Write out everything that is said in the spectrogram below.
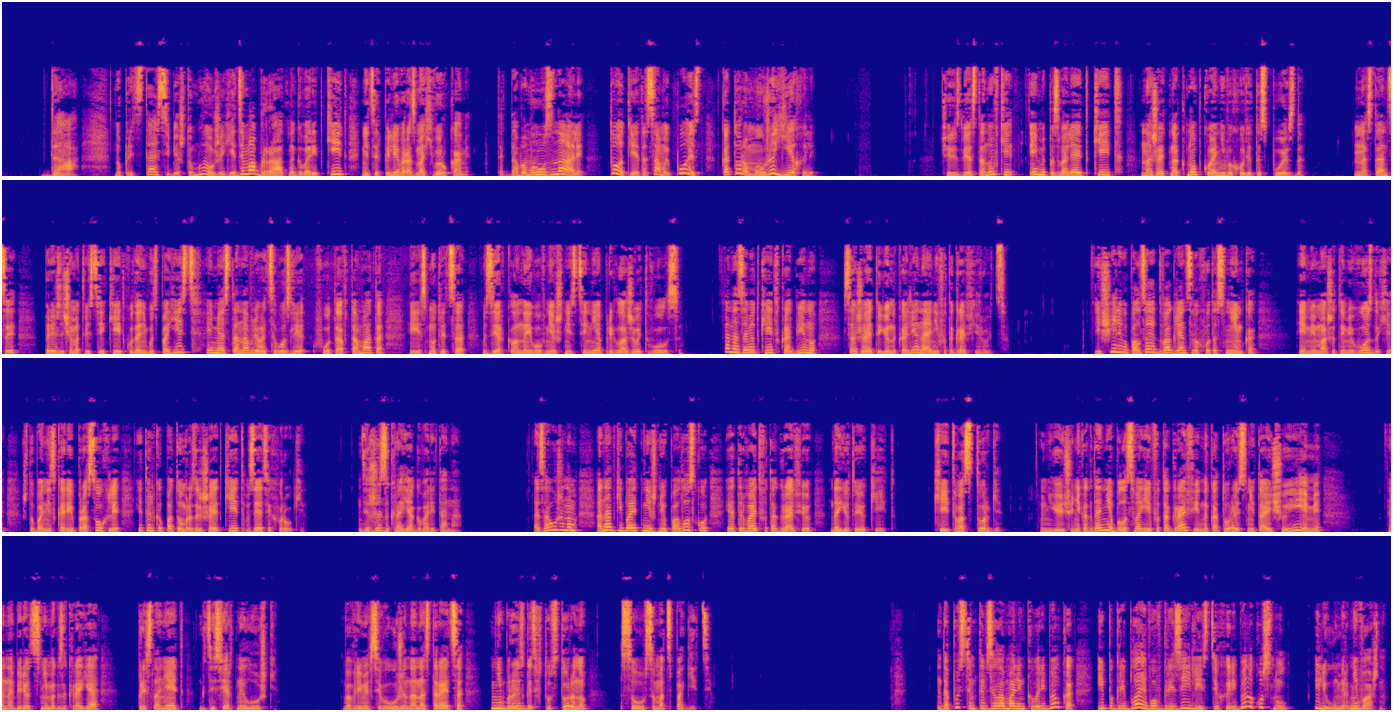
«Да, но представь себе, что мы уже едем обратно», — говорит Кейт, нетерпеливо размахивая руками. «Тогда бы мы узнали, тот ли это самый поезд, в котором мы уже ехали». Через две остановки Эми позволяет Кейт нажать на кнопку, и они выходят из поезда. На станции, прежде чем отвезти Кейт куда-нибудь поесть, Эми останавливается возле фотоавтомата и смотрится в зеркало на его внешней стене, приглаживает волосы. Она зовет Кейт в кабину, сажает ее на колено, и они фотографируются. Из щели выползают два глянцевых фотоснимка. Эми машет ими в воздухе, чтобы они скорее просохли, и только потом разрешает Кейт взять их в руки. «Держи за края», — говорит она. За ужином она отгибает нижнюю полоску и отрывает фотографию, дает ее Кейт. Кейт в восторге. У нее еще никогда не было своей фотографии, на которой снята еще и Эми. Она берет снимок за края, прислоняет к десертной ложке. Во время всего ужина она старается не брызгать в ту сторону соусом от спагетти. Допустим, ты взяла маленького ребенка и погребла его в грязи и листьях, и ребенок уснул. Или умер, неважно.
